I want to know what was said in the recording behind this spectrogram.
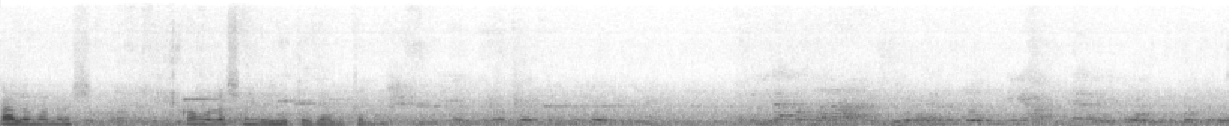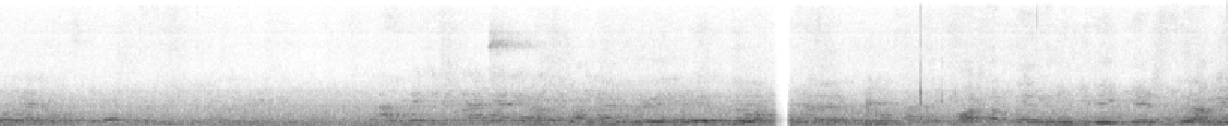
কালো মানুষ। কমলা সুন্দরী হতে যাব কেন? বাসাতে রুগী রেখে এসছে আমি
